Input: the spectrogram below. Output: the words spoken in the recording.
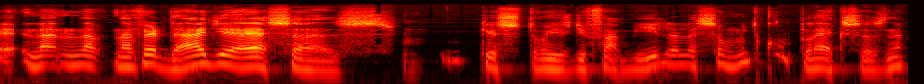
é na, na, na verdade, essas questões de família, elas são muito complexas, né?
